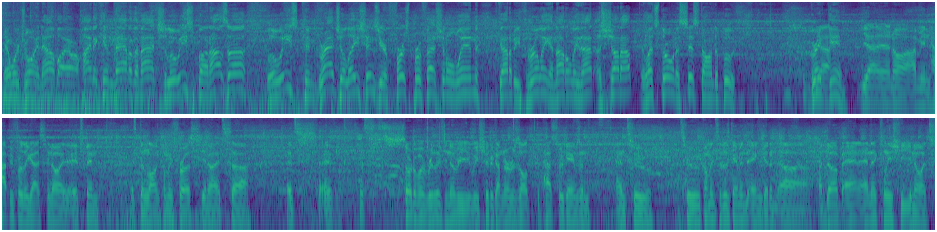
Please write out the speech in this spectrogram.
And we're joined now by our Heineken man of the match, Luis Barraza. Luis, congratulations. Your first professional win. Got to be thrilling. And not only that, a shutout. And let's throw an assist on to Booth. Great yeah, game. Yeah, yeah, no, I mean, happy for the guys. You know, it, has been it's been long coming for us. You know, it's uh, it's it's sort of a relief. You know, we, we should have gotten a result the past two games, and and to to come into this game and, and get an, uh, a dub and, and a clean sheet. You know, it's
